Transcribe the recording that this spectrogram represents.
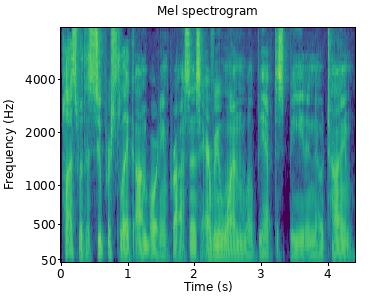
Plus, with a super slick onboarding process, everyone will be up to speed in no time.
